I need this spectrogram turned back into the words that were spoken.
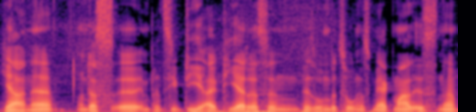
ja, ne? Und dass äh, im Prinzip die IP-Adresse ein personenbezogenes Merkmal ist, ne?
